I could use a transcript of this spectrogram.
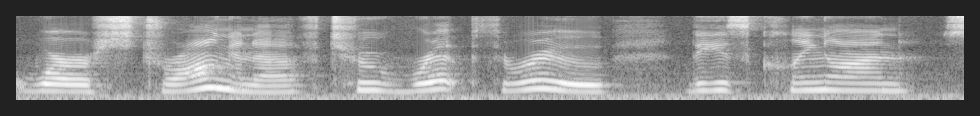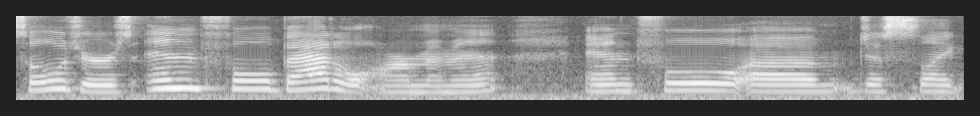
were strong enough to rip through these Klingon soldiers in full battle armament and full um, just like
